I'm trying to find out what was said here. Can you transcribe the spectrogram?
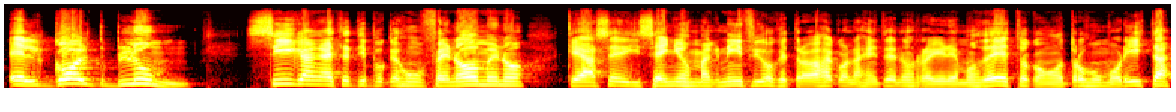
El Gold Bloom Sigan a este tipo que es un fenómeno, que hace diseños magníficos, que trabaja con la gente, nos reiremos de esto, con otros humoristas,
